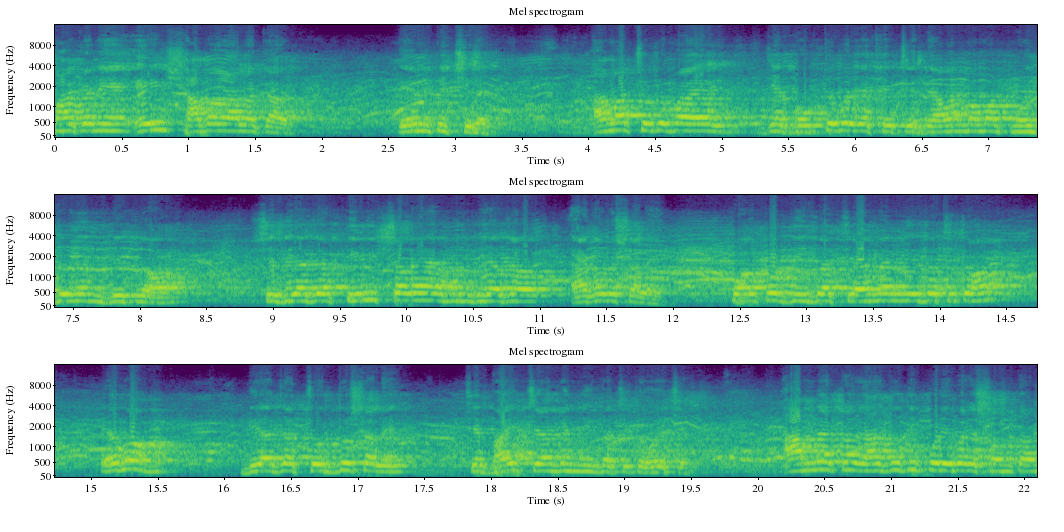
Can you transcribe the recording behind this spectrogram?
মার্কা নিয়ে এই সাভার এলাকার এমপি ছিলেন। আমার ছোট ভাই যে বক্তব্য রেখেছে, দেওয়ান মোহাম্মদ মহিদুল্লান বিপ্লব, সে দুই হাজার তিরিশ সালে এবং দুই হাজার এগারো সালে পরপর দুইবার চেয়ারম্যান নির্বাচিত হন এবং দুই হাজার চোদ্দ সালে সে ভাইস চেয়ারম্যান নির্বাচিত হয়েছে। আমরা একটা রাজনৈতিক পরিবারের সন্তান,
